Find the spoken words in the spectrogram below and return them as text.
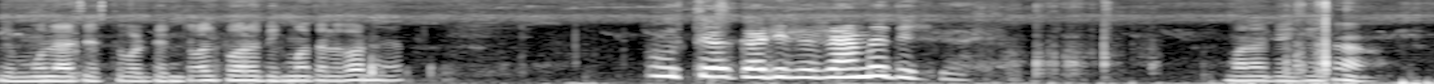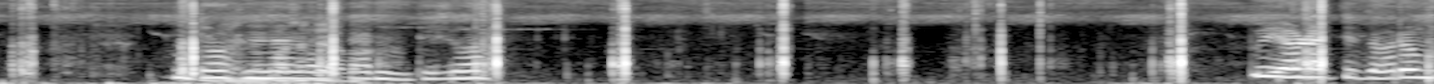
यो मुला चाहिँ यस्तो देख्छ अलिक परदेखि मजाले गर्न त्यो गाडीले राम्रै देखिरहेको मलाई देखेछ एउटा चाहिँ झरो म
